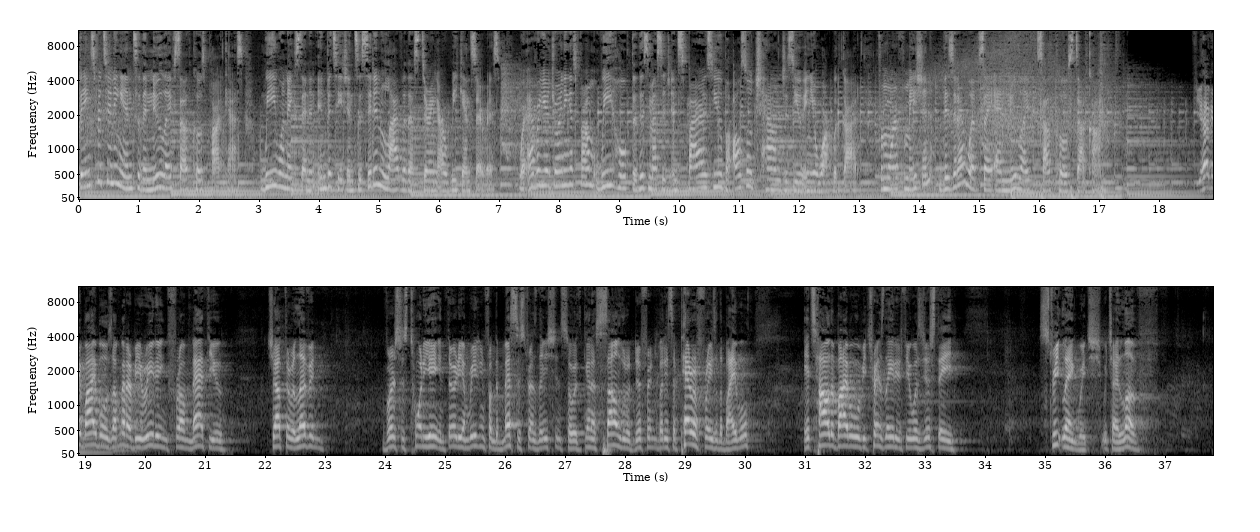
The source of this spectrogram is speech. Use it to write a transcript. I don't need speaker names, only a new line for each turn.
Thanks for tuning in to the New Life South Coast podcast. We want to extend an invitation to sit in live with us during our weekend service. Wherever you're joining us from, we hope that this message inspires you but also challenges you in your walk with God. For more information, visit our website at newlifesouthcoast.com.
If you have your Bibles, I'm going to be reading from Matthew chapter 11, verses 28 and 30. I'm reading from the message translation, so it's going to sound a little different, but it's a paraphrase of the Bible. It's how the Bible would be translated if it was just a street language, which I love,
